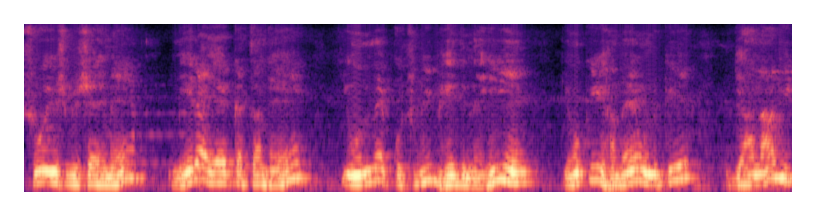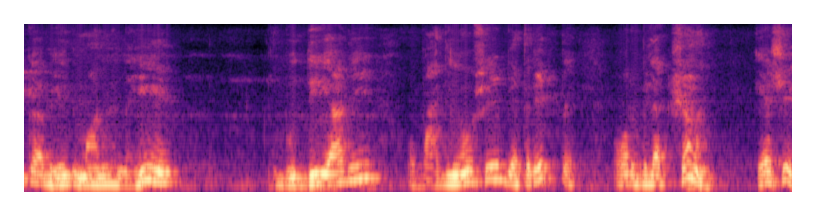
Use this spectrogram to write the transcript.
सो इस विषय में मेरा यह कथन है कि उनमें कुछ भी भेद नहीं है, क्योंकि हमें उनके ज्ञानादि का भेद मान्य नहीं है। बुद्धि आदि उपाधियों से व्यतिरिक्त और विलक्षण ऐसे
